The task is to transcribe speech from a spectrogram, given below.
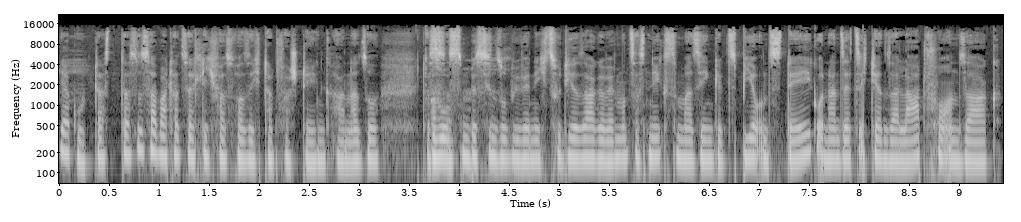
Ja gut, das, das ist aber tatsächlich was, was ich dann verstehen kann. Also das also, ist ein bisschen so, wie wenn ich zu dir sage, wenn wir uns das nächste Mal sehen, gibt's Bier und Steak und dann setze ich dir einen Salat vor und sag,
